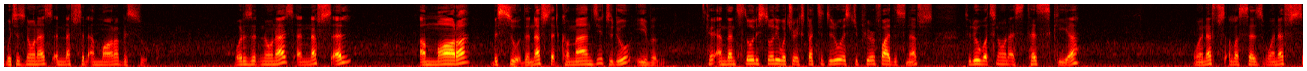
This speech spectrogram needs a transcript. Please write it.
which is known as an-nafs al-ammara bisu. What is it known as? An-nafs al-ammara bisu, the nafs that commands you to do evil. Okay, and then slowly, slowly, what you're expected to do is to purify this nafs, to do what's known as tazkiyah, ونفس Allah says ونفس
